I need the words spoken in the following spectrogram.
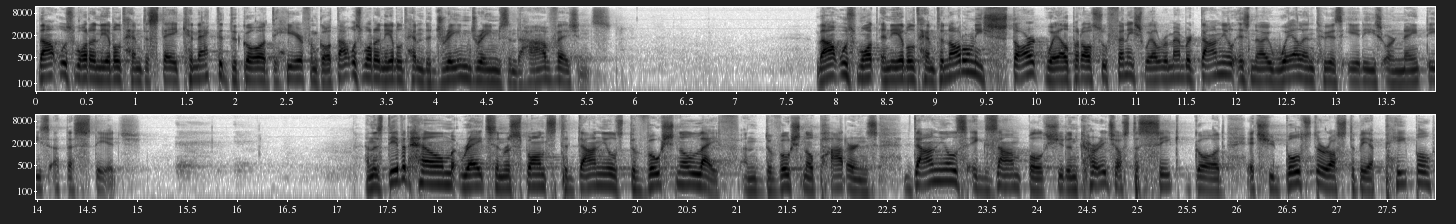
That was what enabled him to stay connected to God, to hear from God. That was what enabled him to dream dreams and to have visions. That was what enabled him to not only start well, but also finish well. Remember, Daniel is now well into his 80s or 90s at this stage. And as David Helm writes in response to Daniel's devotional life and devotional patterns, Daniel's example should encourage us to seek God. It should bolster us to be a people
